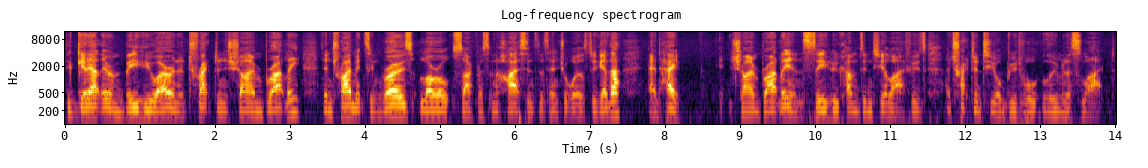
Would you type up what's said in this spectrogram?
to get out there and be who you are in and attract and shine brightly, then try mixing rose, laurel, cypress and hyacinth essential oils together and hey, shine brightly and see who comes into your life, who's attracted to your beautiful luminous light.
